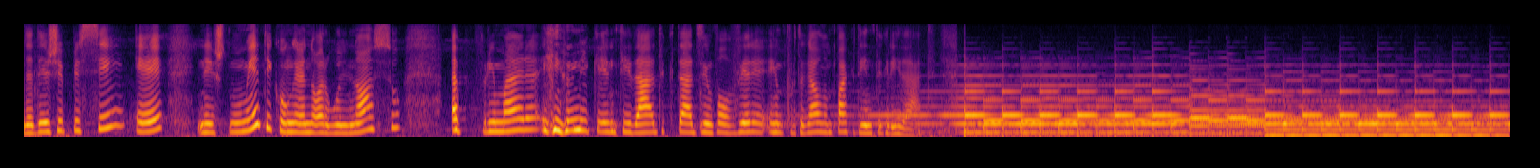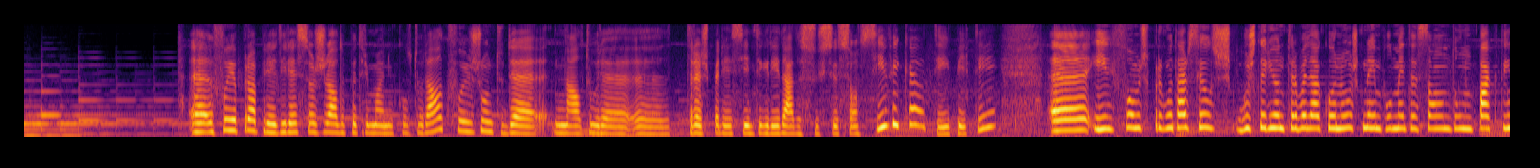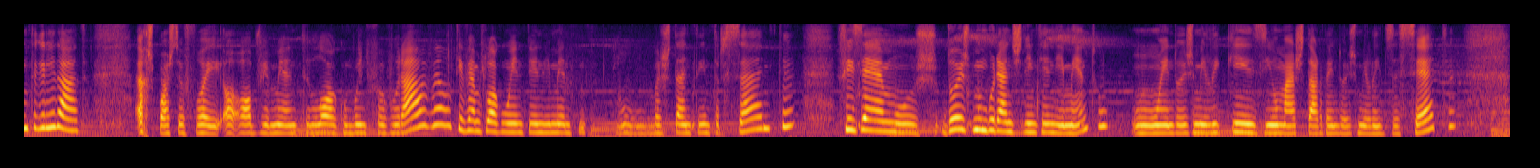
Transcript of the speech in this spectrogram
A DGPC é, neste momento, e com grande orgulho nosso, a primeira e única entidade que está a desenvolver em Portugal um pacto de integridade. Uh, foi a própria Direção-Geral do Património Cultural, que foi junto da, na altura, uh, Transparência e Integridade Associação Cívica, TIPT, uh, e fomos perguntar se eles gostariam de trabalhar connosco na implementação de um pacto de integridade. A resposta foi, obviamente, logo muito favorável, tivemos logo um entendimento bastante interessante, fizemos dois memorandos de entendimento, um em 2015 e um mais tarde em 2017.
